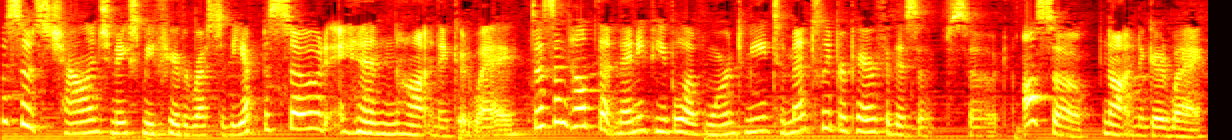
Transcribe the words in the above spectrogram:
episode's challenge makes me fear the rest of the episode, and not in a good way. Doesn't help that many people have warned me to mentally prepare for this episode. Also, not in a good way.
